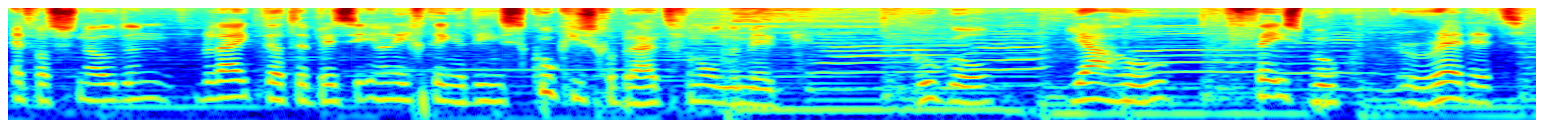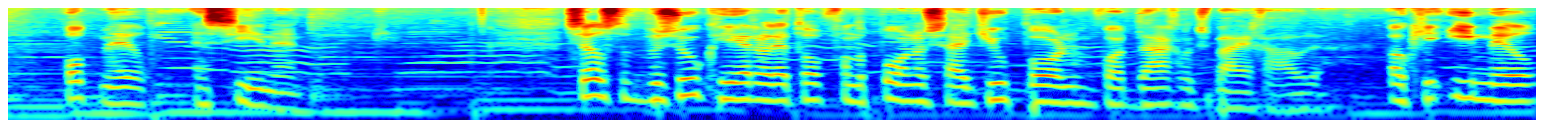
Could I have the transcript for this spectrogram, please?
Edward Snowden blijkt dat de Britse inlichtingendienst cookies gebruikt van onder meer Google, Yahoo, Facebook, Reddit, Hotmail en CNN. Zelfs het bezoek, heren let op, van de pornosite YouPorn wordt dagelijks bijgehouden. Ook je e-mail,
